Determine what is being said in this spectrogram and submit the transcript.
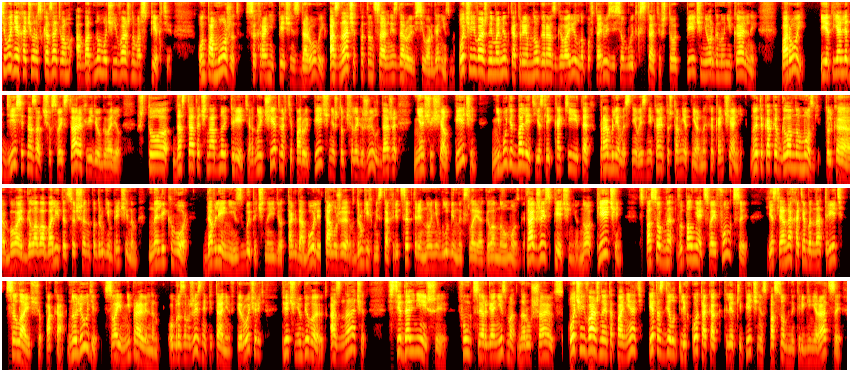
Сегодня я хочу рассказать вам об одном очень важном аспекте. Он поможет сохранить печень здоровой, а значит потенциальное здоровье всего организма. Очень важный момент, который я много раз говорил, но повторю, здесь он будет кстати, что печень орган уникальный. Порой, и это я лет 10 назад еще в своих старых видео говорил, что достаточно одной трети, одной четверти порой печени, чтобы человек жил, даже не ощущал. Печень не будет болеть, если какие-то проблемы с ней возникают, потому что там нет нервных окончаний. Но это как и в головном мозге. Только бывает голова болит, это совершенно по другим причинам. На ликвор давление избыточно идет, тогда боли. Там уже в других местах рецепторы, но не в глубинных слоях головного мозга. Также и с печенью. Но печень способна выполнять свои функции, если она хотя бы на треть цела еще пока. Но люди своим неправильным образом жизни, питанием в первую очередь печень убивают, а значит, все дальнейшие функции организма нарушаются. Очень важно это понять. Это сделать легко, так как клетки печени способны к регенерации,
